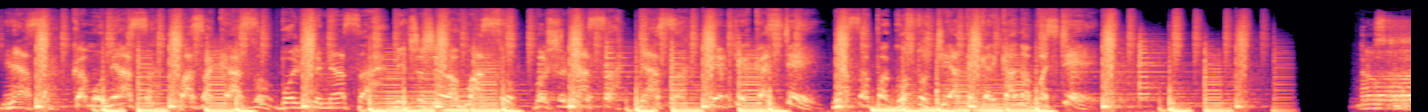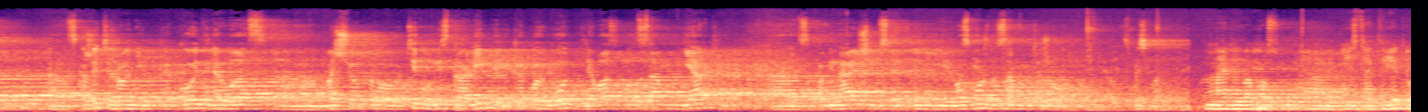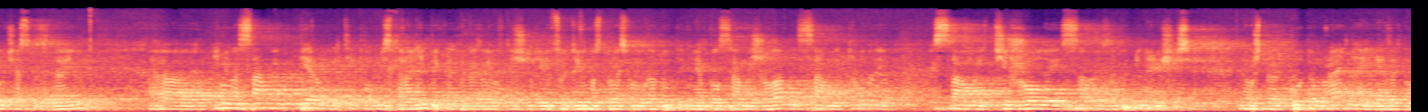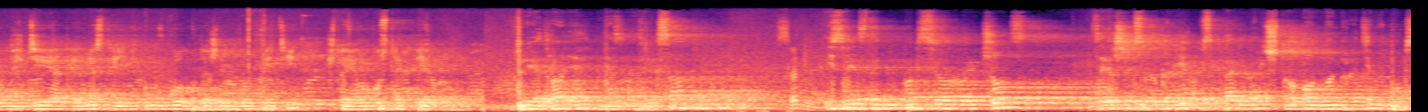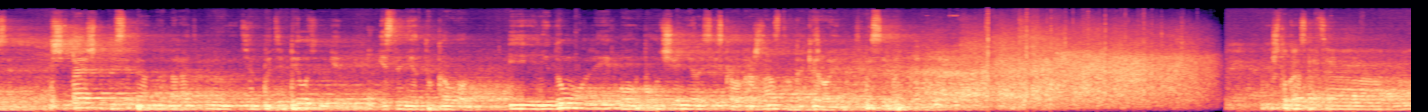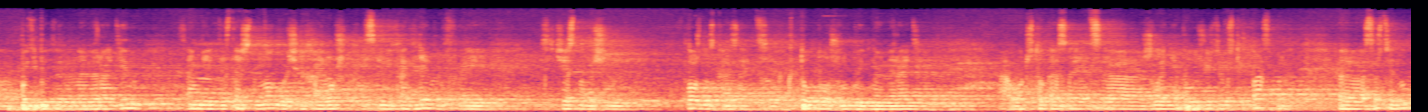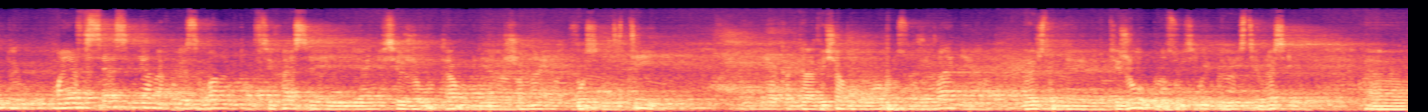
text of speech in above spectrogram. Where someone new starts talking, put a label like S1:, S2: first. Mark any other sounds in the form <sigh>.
S1: Мясо, кому мясо? По заказу Больше мяса, меньше жира в массу Больше мяса, мясо, крепких костей Мясо по ГОСТу, чья-то горька новостей
S2: Здравствуйте. А, Скажите, Ронни, какой для вас а, по счету титул мистера Олимпии, какой год для вас был самым ярким, а, запоминающимся и, возможно, самым тяжелым? Спасибо.
S3: На этот вопрос у меня есть ответы, вот сейчас я задаю. А, Именно самый первый титул мистера Олимпии, который я занял в 1998 году, для меня был самый желанный, самый трудный, самый тяжелый, самый запоминающийся. Потому что годом ранее я занял лишь девятое место, и никому в голову даже не могло прийти, что я могу стать первым.
S4: Привет, Рони. Меня зовут Александр. Известный боксер Рой Джонс, завершив свою карьеру, всегда говорит, что он номер один в боксе. Считаешь ли ты себя номер один, бодибилдинге? Если нет, то кого? И не думал ли о получении российского гражданства как герой? Спасибо.
S3: Что касается э, бодибилдера номер один, на самом деле достаточно много очень хороших и сильных атлетов, и, если честно, очень сложно сказать, кто должен быть номер один. А вот что касается желания получить русский паспорт, слушайте, ну, моя вся семья находится в Арлингтон, в Техасе, и они все живут там, у меня жена и 8 детей. Я когда отвечал на вопрос уже ранее, говорю, что мне тяжело было свою семью перевести в Россию. Э,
